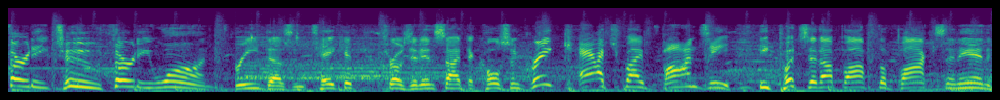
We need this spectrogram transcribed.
32-31. Three doesn't take it, throws it inside to Colson. Great catch by Bonzie. He puts it up off the box and in.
